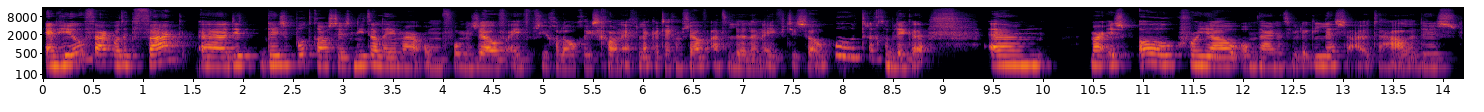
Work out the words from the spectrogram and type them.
En heel vaak, wat ik vaak, uh, dit, deze podcast is niet alleen maar om voor mezelf even psychologisch gewoon even lekker tegen mezelf aan te lullen en eventjes zo terug te blikken. Um, maar is ook voor jou om daar natuurlijk lessen uit te halen. Dus,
